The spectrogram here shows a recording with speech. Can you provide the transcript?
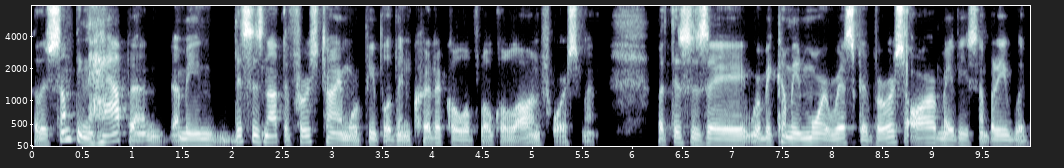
So there's something happened. I mean, this is not the first time where people have been critical of local law enforcement, but this is a, we're becoming more risk averse, or maybe somebody would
